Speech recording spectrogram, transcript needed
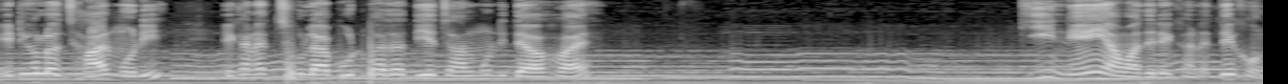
এটি হলো ঝালমুড়ি। এখানে ছুলা, বুট ভাজা দিয়ে ঝালমুড়ি দেওয়া হয়। কি নেই আমাদের এখানে? দেখুন,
